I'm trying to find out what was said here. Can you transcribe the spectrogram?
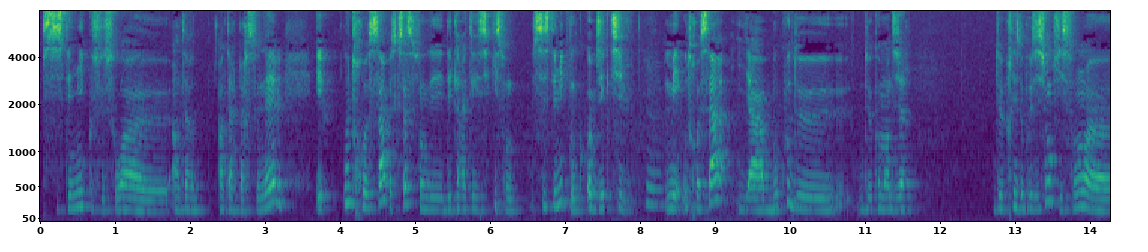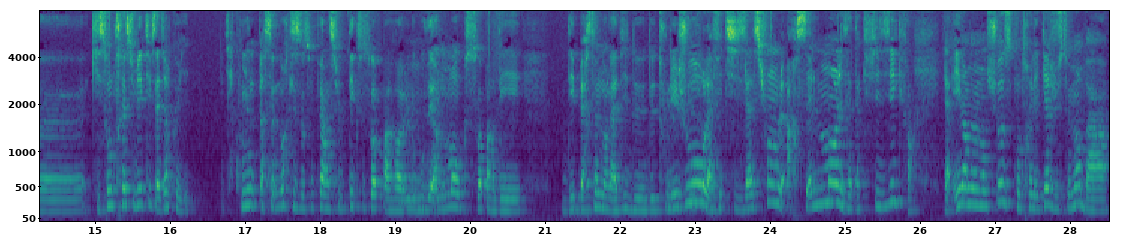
systémique, que ce soit inter interpersonnel. Et outre ça, parce que ça, ce sont des, des caractéristiques qui sont systémiques, donc objectives. Mm. Mais outre ça, il y a beaucoup de, de comment dire, de prises de position qui sont, euh, qui sont très subjectives. C'est-à-dire qu'il y a combien de personnes noires qui se sont fait insulter, que ce soit par euh, le Mm. gouvernement ou que ce soit par des, des personnes dans la vie de, de tous les jours, la fétichisation, le harcèlement, les attaques physiques. Enfin, il y a énormément de choses contre lesquelles, justement, bah,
